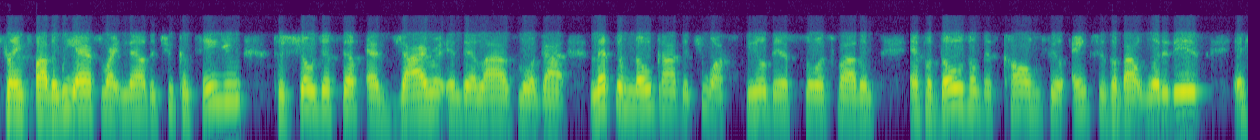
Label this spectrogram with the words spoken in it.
strength, Father. We ask right now that you continue to show yourself as Jireh in their lives, Lord God. Let them know, God, that you are still their source, Father. And for those on this call who feel anxious about what it is in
